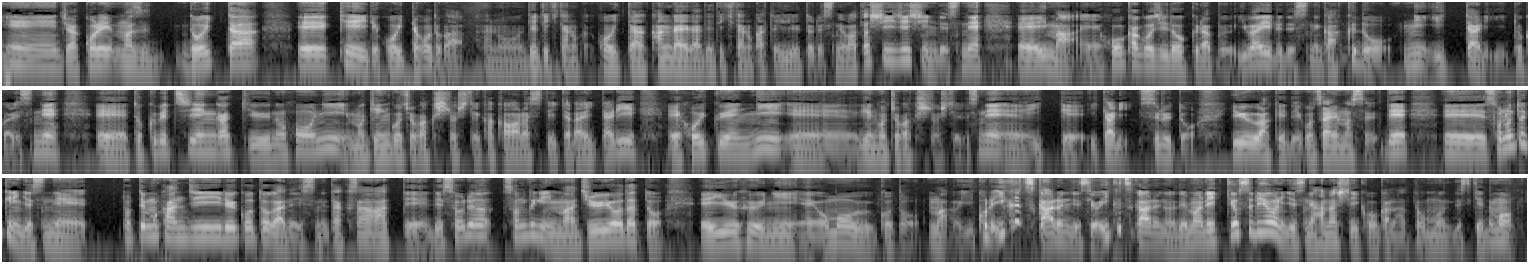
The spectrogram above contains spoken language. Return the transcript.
えー、じゃあこれ、まず、どういった、えー、経緯でこういったことが、あの、出てきたのか、こういった考えが出てきたのかというとですね、私自身ですね、えー、今、え、放課後児童クラブ、いわゆるですね、学童に行ったりとかですね、え、特別支援学級の方に、まあ、言語聴学士として関わらせていただいたり、え、保育園に、え、言語聴学士としてですね、え、行っていたりするというわけでございます。で、え、その時にですね、とても感じることがですね、たくさんあって、で、それを、その時にまあ重要だというふうに思うこと。まあ、これいくつかあるんですよ。いくつかあるので、まあ列挙するようにですね、話していこうかなと思うんですけども、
